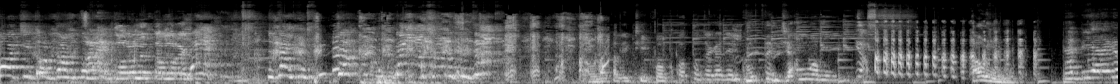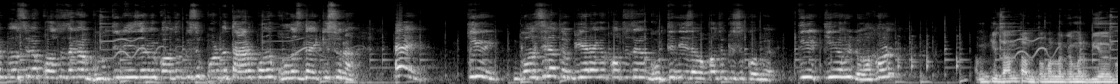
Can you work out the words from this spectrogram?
মরছি তোর যন্ত্রণা গরমে তো ওটা খালি ঠিক হোক কত জায়গায় যে ঘুরতে যাব আমি? তাও না। হ্যাঁ বিয়ার আগে বলছিল কত টাকা ঘুরতে নিয়ে যাবে কত কিছু করবে তার কোনো খোঁজ দেয় কিছু না। এই কি বলছিল তো বিয়ের আগে কত ঘুরতে নিয়ে যাব কত কিছু করবে। কি কি হইল এখন? আমি কি জানতাম তোমার লগে আমার বিয়ে হইব?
